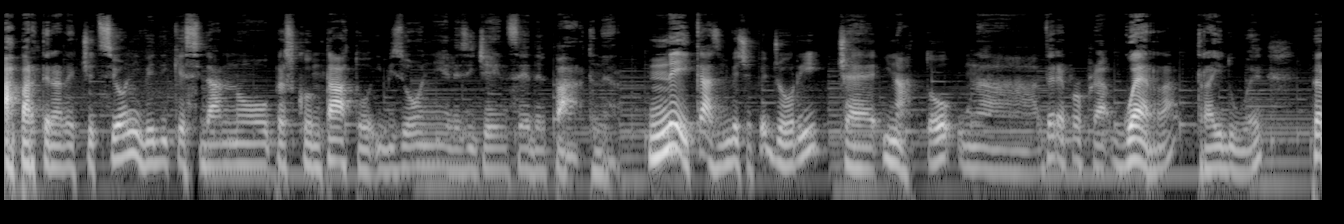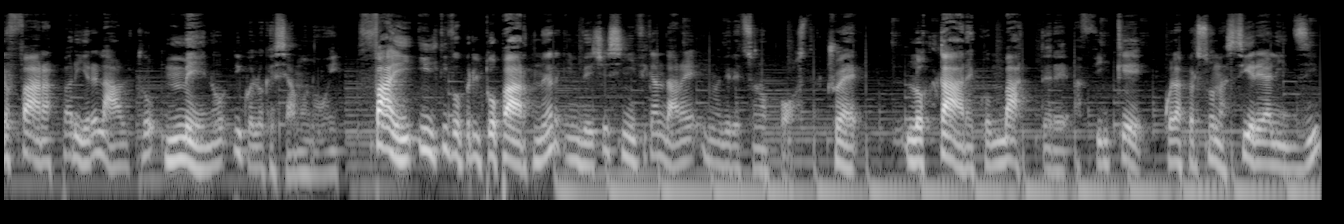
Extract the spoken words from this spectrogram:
a parte rare eccezioni, vedi che si danno per scontato i bisogni e le esigenze del partner. Nei casi invece peggiori c'è in atto una vera e propria guerra tra i due per far apparire l'altro meno di quello che siamo noi. Fai il tifo per il tuo partner invece significa andare in una direzione opposta, cioè lottare, combattere affinché quella persona si realizzi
